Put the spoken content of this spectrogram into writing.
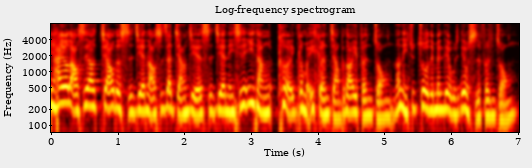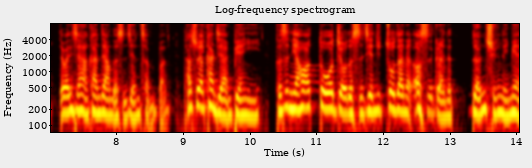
你还有老师要教的时间，老师在讲解的时间，你其实一堂课根本一个人讲不到一分钟，那你去做那边六六十分钟，对吧？你想想看，这样的时间成本，它虽然看起来很便宜，可是你要花多久的时间去坐在那二十个人的？人群里面，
